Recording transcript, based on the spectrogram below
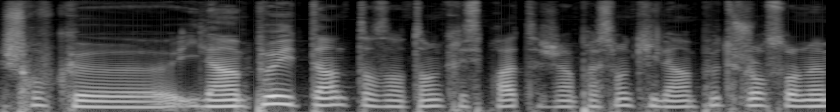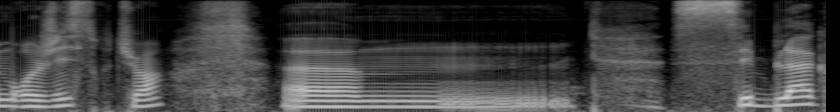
je trouve que il est un peu éteint de temps en temps, Chris Pratt. J'ai l'impression qu'il est un peu toujours sur le même registre, tu vois. Ses blagues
